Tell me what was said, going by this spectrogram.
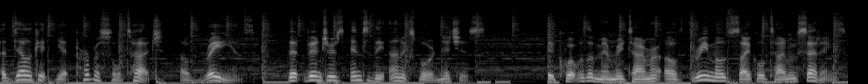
a delicate yet purposeful touch of radiance that ventures into the unexplored niches. Equipped with a memory timer of 3 mode cycle timing settings,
